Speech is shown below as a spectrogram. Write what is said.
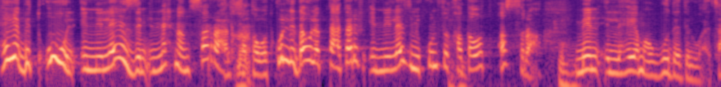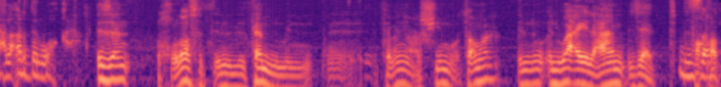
هي بتقول إن لازم إن إحنا نسرع الخطوات. كل دولة بتعترف إن لازم يكون في خطوات أسرع من اللي هي موجودة دلوقتي على أرض الواقع. اذا خلاصة اللي تم من آه، 28 مؤتمر إنه الوعي العام زاد بالظبط فقط.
